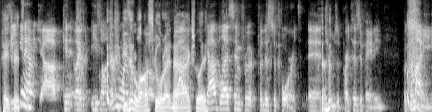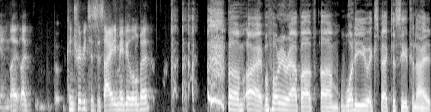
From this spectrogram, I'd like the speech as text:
Patriots." He can have a job. Can like he's on everyone. he's in law school right now, God, actually. God bless him for for the support in terms of participating. But come on, Egan, let let contribute to society maybe a little bit. um, all right, before we wrap up, um, what do you expect to see tonight?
